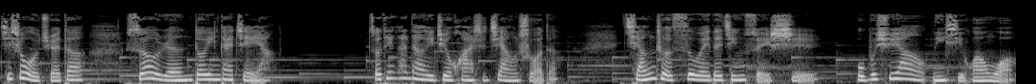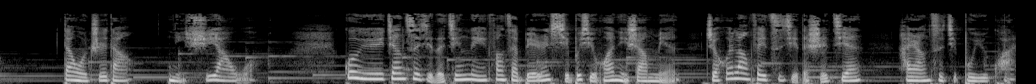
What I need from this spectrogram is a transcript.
其实我觉得，所有人都应该这样。昨天看到一句话是这样说的：“强者思维的精髓是，我不需要你喜欢我，但我知道你需要我。过于将自己的精力放在别人喜不喜欢你上面，只会浪费自己的时间，还让自己不愉快，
